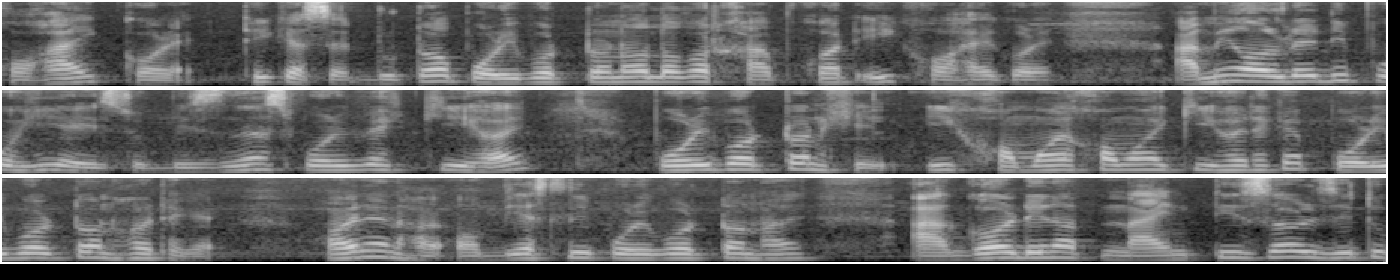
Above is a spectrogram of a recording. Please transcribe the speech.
সহায় কৰে। ঠিক আছে দ্ৰুত পৰিৱৰ্তনৰ লগত খাপ খোৱাত ই সহায় কৰে। আমি অলৰেডি পঢ়ি আহিছোঁ। বিজনেছ পৰিৱেশ কি হয়? পৰিৱৰ্তনশীল। ই সময় সময় কি হৈ থাকে? পৰিৱৰ্তন হৈ থাকে। হয়নে নহয়? অবভিয়াছলি পৰিৱৰ্তন হয়। আগৰ দিনত নাইণ্টিজৰ যিটো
